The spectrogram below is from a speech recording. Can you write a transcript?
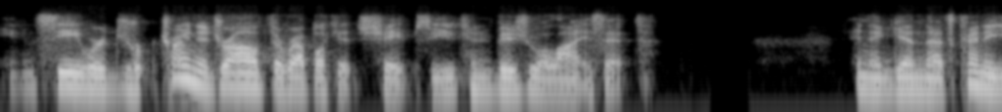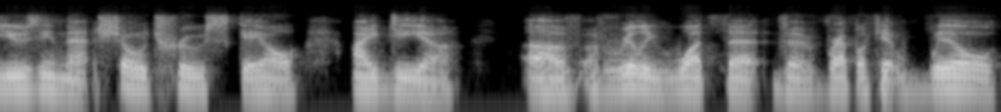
You can see we're trying to draw out the replicate shape so you can visualize it. And again, that's kind of using that show true scale idea of, of really what the, the replicate will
